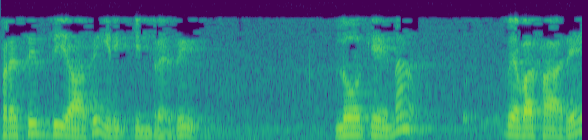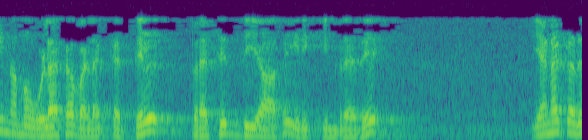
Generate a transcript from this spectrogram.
பிரசித்தியாக இருக்கின்றது. லோகேனா விவகாரே நம்ம உலக வழக்கத்தில் பிரசித்தியாக இருக்கின்றது. எனக்கு அது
